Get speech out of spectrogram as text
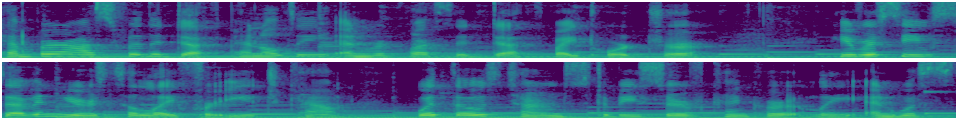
Kemper asked for the death penalty and requested death by torture. He received seven years to life for each count, with those terms to be served concurrently, and was,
